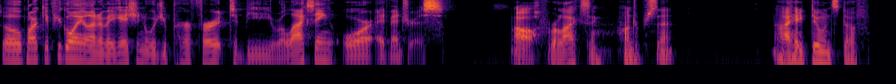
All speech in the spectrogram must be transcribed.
So, Mark, if you're going on a vacation, would you prefer it to be relaxing or adventurous? Oh, relaxing, hundred percent. I hate doing stuff.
